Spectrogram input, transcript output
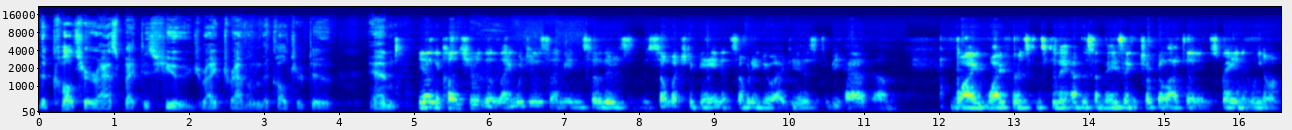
the culture aspect is huge, right? Traveling the culture too, and yeah, the culture, the languages. I mean, so there's there's so much to gain and so many new ideas to be had. Um, why, why, for instance, do they have this amazing chocolate in Spain and we don't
